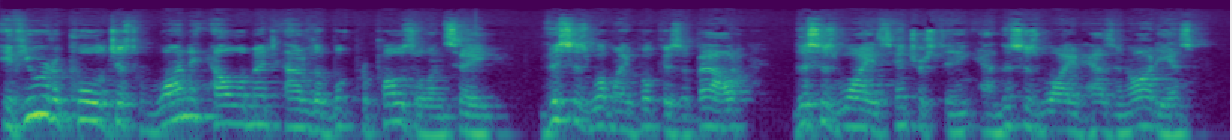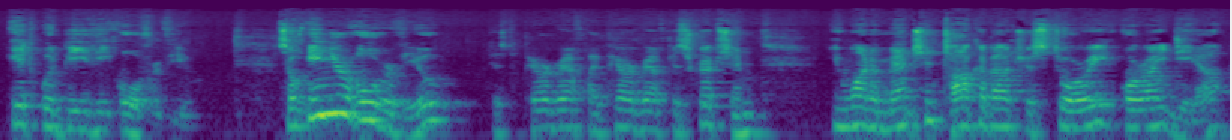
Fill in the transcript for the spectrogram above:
If you were to pull just one element out of the book proposal and say, this is what my book is about, this is why it's interesting, and this is why it has an audience, it would be the overview. So in your overview, just a paragraph by paragraph description, you want to mention, talk about your story or idea,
